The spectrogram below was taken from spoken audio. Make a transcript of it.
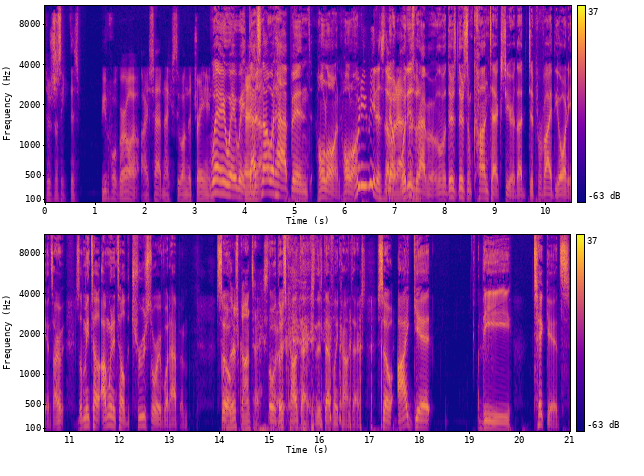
there's just like this beautiful girl I sat next to on the train. Wait, wait, wait. And, That's uh, not what happened. Hold on, hold on. What do you mean? Is that no, what happened? what is what happened? There's there's some context here that to provide the audience. I, so let me tell. I'm going to tell the true story of what happened. So oh, there's context. Oh, though, there's context. There's definitely context. So I get the tickets,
